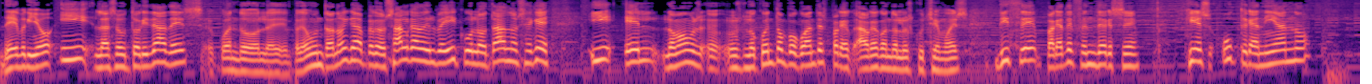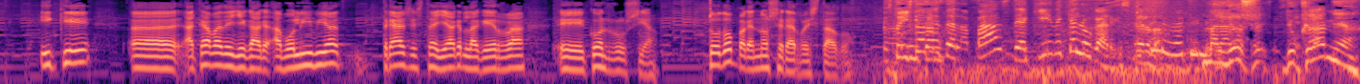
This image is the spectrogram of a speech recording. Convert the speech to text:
de ebrio y las autoridades cuando le preguntan oiga pero salga del vehículo tal no sé qué y él lo vamos eh, os lo cuento un poco antes para ahora cuando lo escuchemos dice para defenderse que es ucraniano y que eh, acaba de llegar a Bolivia tras estallar la guerra eh, con Rusia. Todo para no ser arrestado. Estoy desde La Paz? ¿De aquí? ¿De qué lugares? Perdón. Yo soy de Ucrania.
